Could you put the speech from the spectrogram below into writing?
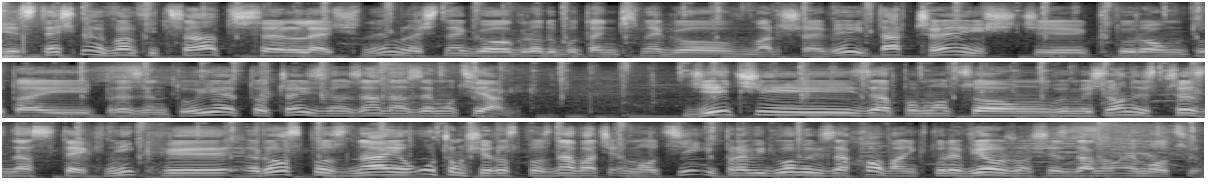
Jesteśmy w amfiteatrze leśnym Leśnego Ogrodu Botanicznego w Marszewie i ta część, y, którą tutaj prezentuję, to część związana z emocjami. Dzieci za pomocą wymyślonych przez nas technik y, rozpoznają, uczą się rozpoznawać emocji i prawidłowych zachowań, które wiążą się z daną emocją.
